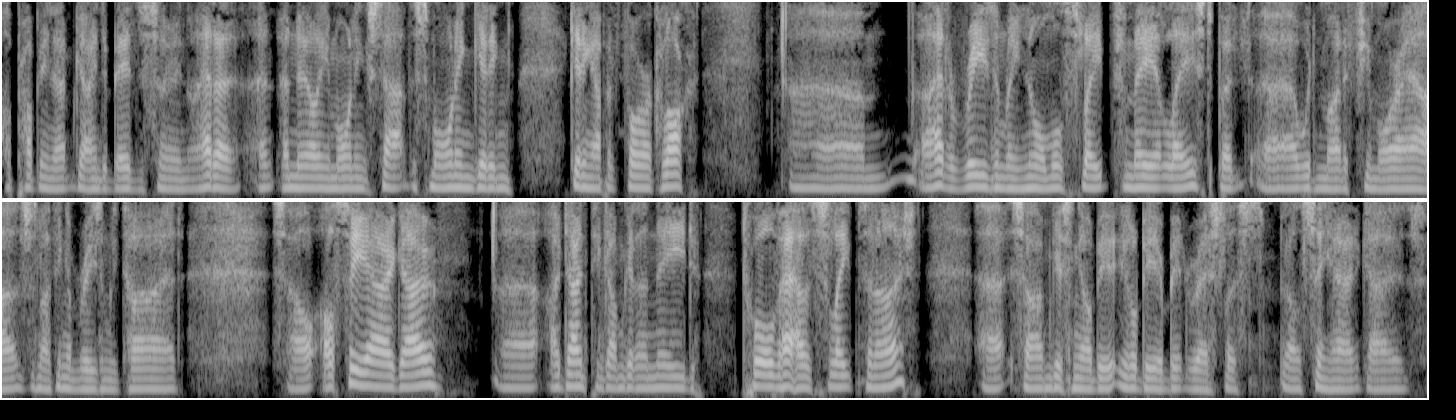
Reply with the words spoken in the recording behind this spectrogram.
I'll probably end up going to bed soon. I had a, an early morning start this morning, getting getting up at four o'clock. Um, I had a reasonably normal sleep for me at least, but uh, I wouldn't mind a few more hours, and I think I'm reasonably tired. So I'll, I'll see how I go. Uh, I don't think I'm going to need 12 hours sleep tonight, uh, so I'm guessing I'll be it'll be a bit restless, but I'll see how it goes.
